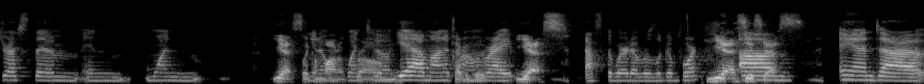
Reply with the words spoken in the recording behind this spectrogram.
dress them in one yes, like you a know monochrome. tone yeah monochrome right Yes. that's the word i was looking for Yes, yes, Um, yes. and uh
